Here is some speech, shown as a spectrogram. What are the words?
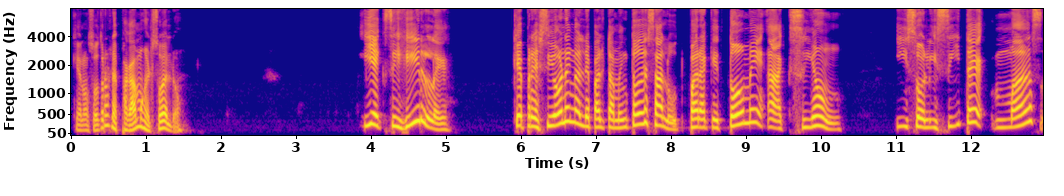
que nosotros les pagamos el sueldo, y exigirle que presionen al Departamento de Salud para que tome acción y solicite más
